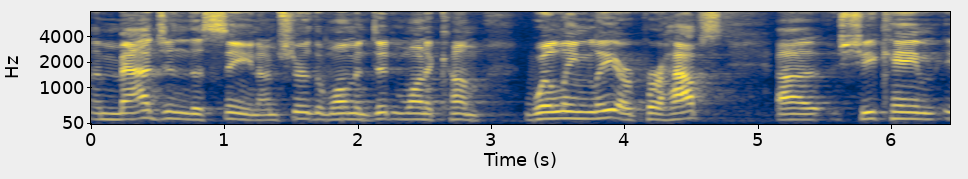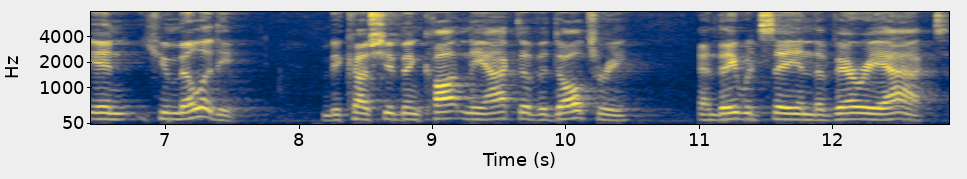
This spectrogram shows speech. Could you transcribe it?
imagine the scene. I'm sure the woman didn't want to come willingly, or perhaps uh, she came in humility because she had been caught in the act of adultery. And they would say, in the very act,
